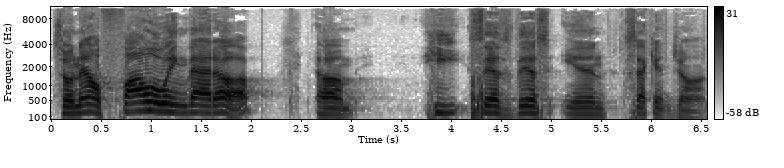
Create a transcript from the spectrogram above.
So now, following that up, um, he says this in Second John.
